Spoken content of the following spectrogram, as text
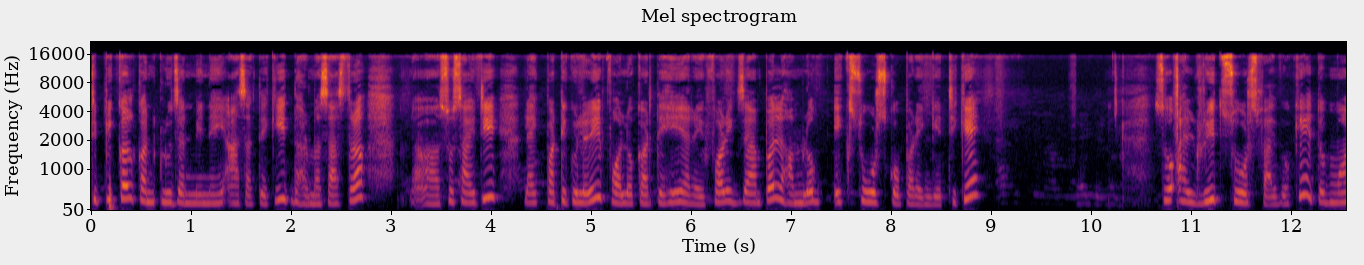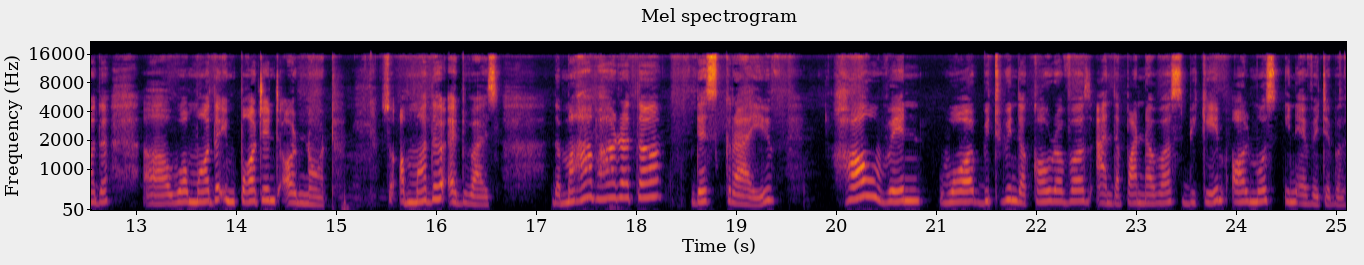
टिपिकल कंक्लूजन में नहीं आ सकते कि धर्मशास्त्र सोसाइटी लाइक पर्टिकुलरली फॉलो करते हैं या नहीं फॉर एग्ज़ाम्पल हम लोग एक सोर्स को पढ़ेंगे ठीक है i'll read source 5 okay so mother uh, were mother important or not so a mother advice the mahabharata describe how when war between the Kauravas and the Pandavas became almost inevitable.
